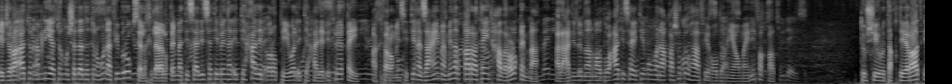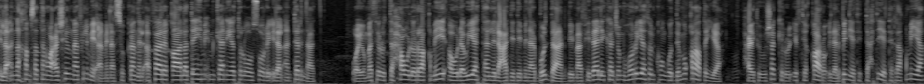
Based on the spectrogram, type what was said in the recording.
إجراءات أمنية مشددة هنا في بروكسل خلال القمة السادسة بين الاتحاد الأوروبي والاتحاد الإفريقي. أكثر من 60 زعيما من القارتين حضروا القمة. العديد من الموضوعات سيتم مناقشتها في غضون يومين فقط. تشير تقديرات إلى أن 25% من السكان الأفارقة لديهم إمكانية الوصول إلى الإنترنت ويمثل التحول الرقمي أولوية للعديد من البلدان بما في ذلك جمهورية الكونغو الديمقراطية. حيث يشكل الافتقار إلى البنية التحتية الرقمية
